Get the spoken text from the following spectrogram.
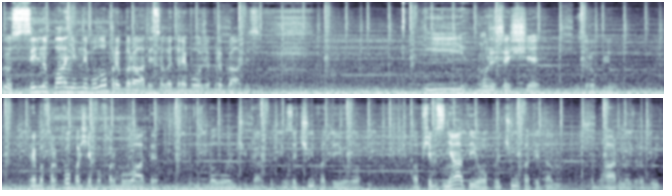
Ну, сильно планів не було прибиратись, але треба вже прибратись. І може ще ще зроблю. Треба фаркопа ще пофарбувати з балончика, зачухати його. Взагалі б зняти його, почухати там, щоб гарно зробити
